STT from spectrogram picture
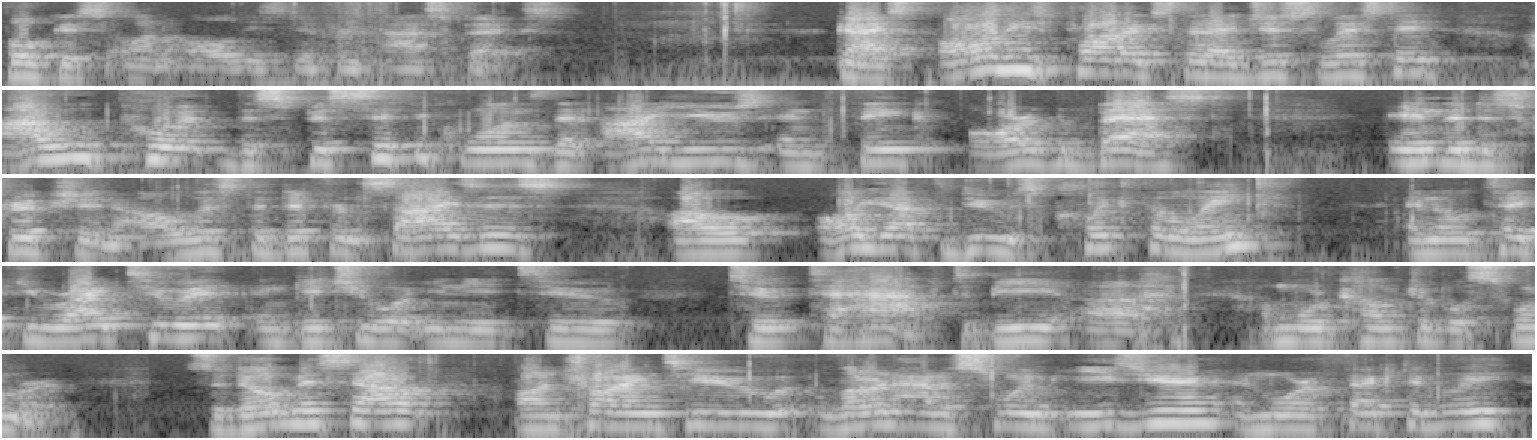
focus on all these different aspects. Guys, all these products that I just listed, I will put the specific ones that I use and think are the best in the description. I'll list the different sizes. I'll, all you have to do is click the link and it will take you right to it and get you what you need to, to, to have to be a, a more comfortable swimmer. So don't miss out on trying to learn how to swim easier and more effectively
